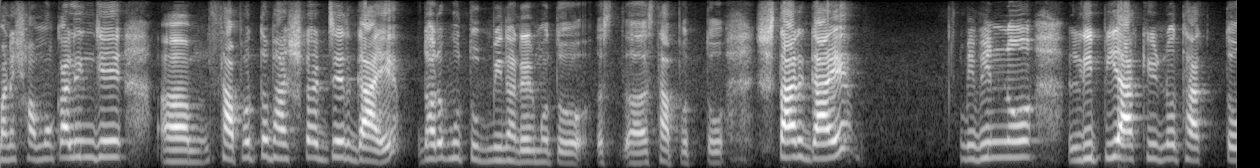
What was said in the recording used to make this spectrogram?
মানে সমকালীন যে স্থাপত্য ভাস্কর্যের গায়ে, ধরো কুতুব মিনারের মতো স্থাপত্য, তার গায়ে বিভিন্ন লিপি আকীর্ণ থাকতো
